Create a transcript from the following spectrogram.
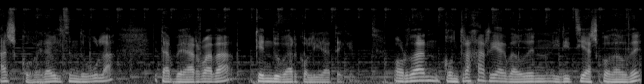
asko erabiltzen dugula eta behar bada kendu beharko lirateke. Orduan kontrajarriak dauden iritzi asko daude,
